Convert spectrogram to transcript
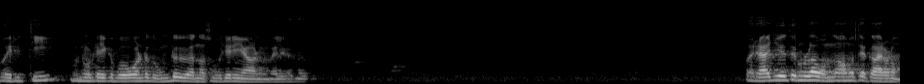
വരുത്തി മുന്നോട്ടേക്ക് പോകേണ്ടതുണ്ട് എന്ന സൂചനയാണ് നൽകുന്നത്. പരാജയത്തിനുള്ള ഒന്നാമത്തെ കാരണം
